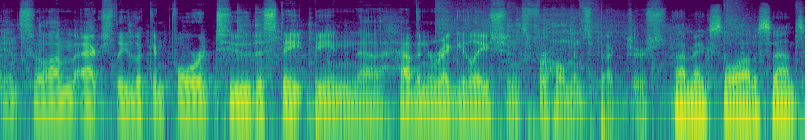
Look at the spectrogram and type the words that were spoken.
And so I'm actually looking forward to the state being uh, having regulations for home inspectors. That makes a lot of sense.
